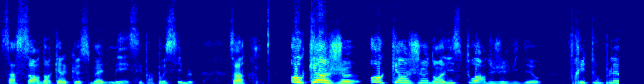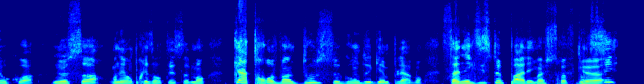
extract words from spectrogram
ça sort dans quelques semaines, mais c'est pas possible. Ça, aucun jeu, aucun jeu dans l'histoire du jeu vidéo, free to play ou quoi, ne sort. En ayant présenté seulement 92 secondes de gameplay avant. Ça n'existe pas, les gars. Moi, je trouve Donc, que si-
